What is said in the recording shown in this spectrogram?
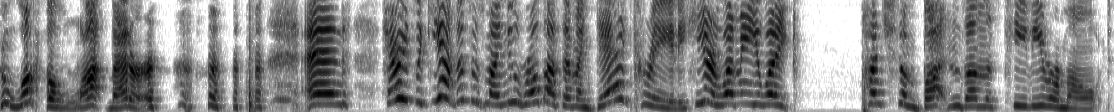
You look a lot better." and Harriet's like, "Yeah, this is my new robot that my dad created. Here, let me like punch some buttons on this TV remote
